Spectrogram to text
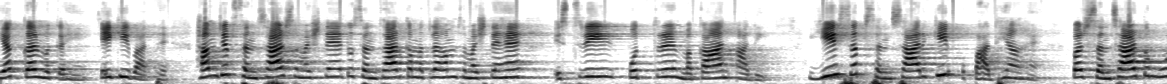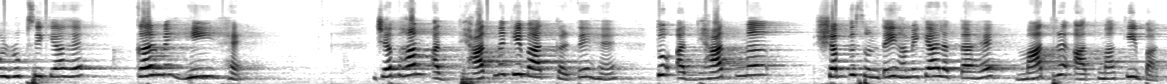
या कर्म कहें, एक ही बात है। हम जब संसार समझते हैं तो संसार का मतलब हम समझते हैं स्त्री, पुत्र, मकान आदि। ये सब संसार की उपाधियाँ हैं। पर संसार तो मूल रूप से क्या है? कर्म ही है। जब हम अध्यात्म की बात करते हैं तो अध्यात्म शब्द सुनते ही हमें क्या लगता है? मात्र आत्मा की बात।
